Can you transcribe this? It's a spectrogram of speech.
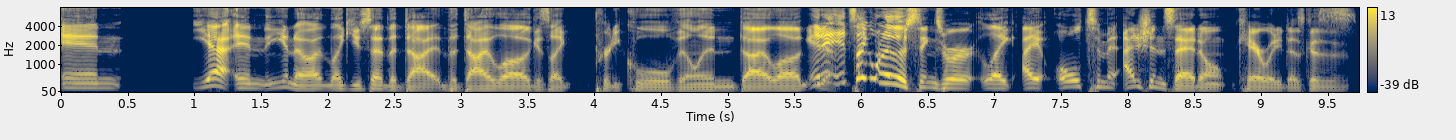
and yeah, and you know, like you said, the di- the dialogue is like pretty cool villain dialogue, and Yeah. it's like one of those things where like I ultimate. I shouldn't say I don't care what he does because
